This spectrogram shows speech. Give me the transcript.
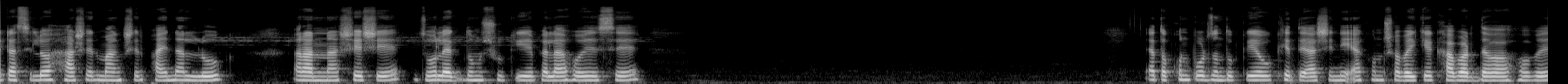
এটা ছিল হাঁসের মাংসের ফাইনাল লুক রান্না শেষে ঝোল একদম শুকিয়ে ফেলা হয়েছে। এতক্ষণ পর্যন্ত কেউ খেতে আসেনি, এখন সবাইকে খাবার দেওয়া হবে।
